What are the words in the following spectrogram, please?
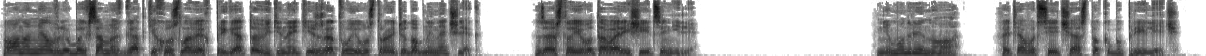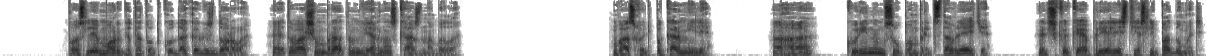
Он умел в любых самых гадких условиях приготовить и найти жратву и устроить удобный ночлег, за что его товарищи и ценили. Не мудрено, хотя вот сейчас только бы прилечь. После морга-то тут куда как здорово, это вашим братом верно сказано было. Вас хоть покормили? Ага, куриным супом, представляете? Это ж какая прелесть, если подумать.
